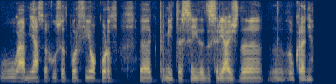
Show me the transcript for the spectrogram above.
o, a ameaça russa de pôr fim ao acordo uh, que permite a saída de cereais da, da Ucrânia.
